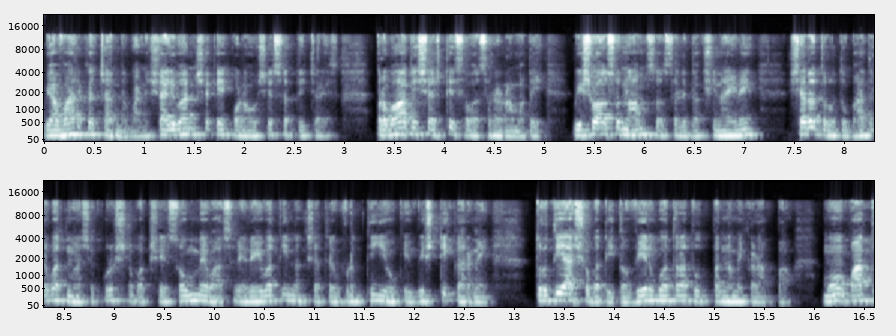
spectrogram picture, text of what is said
व्यावहारिक चांद्रमाने शालिवांशके शके सत्तेचाळीस प्रभादी षष्टी सहस्रणामध्ये विश्वासू नाम सहस्रे दक्षिणायने शरद ऋतू भाद्रपद मासे कृष्ण पक्षे सौम्य वासरे रेवती नक्षत्रे वृद्धी योगी विष्टी करणे तृतीया शुभतीत वीर गोत्रात उत्पन्न मे कडाप्पा मोहपात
